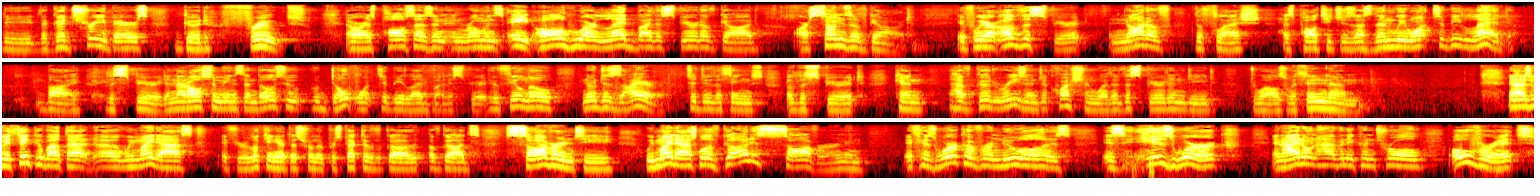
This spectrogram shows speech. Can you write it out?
the, the good tree bears good fruit. Or as Paul says in, in Romans 8, all who are led by the Spirit of God are sons of God. If we are of the Spirit and not of the flesh, as Paul teaches us, then we want to be led by the Spirit. And that also means then those who, who don't want to be led by the Spirit, who feel no, no desire to do the things of the Spirit, can have good reason to question whether the Spirit indeed dwells within them. Now, as we think about that, uh, we might ask, if you're looking at this from the perspective of, God, of God's sovereignty, we might ask, well, if God is sovereign and if his work of renewal is, is his work and I don't have any control over it,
